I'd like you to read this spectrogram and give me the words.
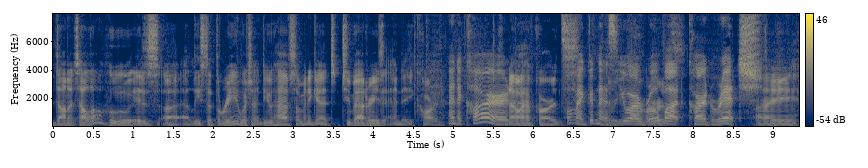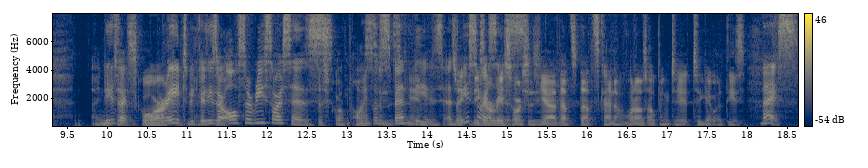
Donatello, who is uh, at least a three, which I do have. So I'm going to get two batteries and a card. And a card. Now I have cards. oh my goodness, you go, are cards. robot card rich. I I need these to are score. great because these to- are also resources. to score You can points also in this spend game. these as Th- resources. These are resources. Yeah, that's that's kind of what I was hoping to to get with these. Nice.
